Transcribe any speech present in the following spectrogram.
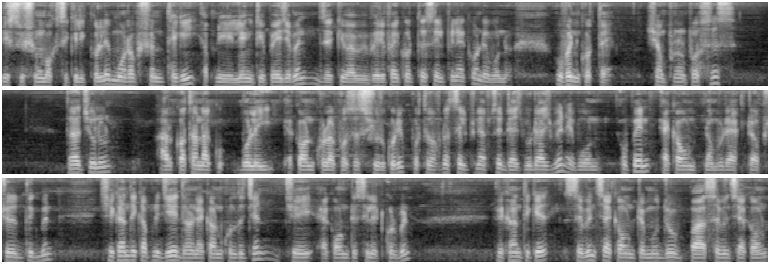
ডিসক্রিপশন বক্সে ক্লিক করলে মোর অপশন থেকেই আপনি লিঙ্কটি পেয়ে যাবেন যে কীভাবে ভেরিফাই করতে হয় সেলফিন অ্যাকাউন্ট এবং ওপেন করতে সম্পূর্ণ প্রসেস তা চলুন আর কথা না বলেই অ্যাকাউন্ট খোলার প্রসেস শুরু করি। প্রথমে আপনার সেলফিন অ্যাপসের ড্যাশবোর্ডে আসবেন এবং ওপেন অ্যাকাউন্ট নম্বরে একটা অপশন দেখবেন। সেখান থেকে আপনি যেই ধরনের অ্যাকাউন্ট খুলতে চান, সেই অ্যাকাউন্টটি সিলেক্ট করবেন। এখান থেকে সেভিংস অ্যাকাউন্টে মুদ্র বা সেভিংস অ্যাকাউন্ট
